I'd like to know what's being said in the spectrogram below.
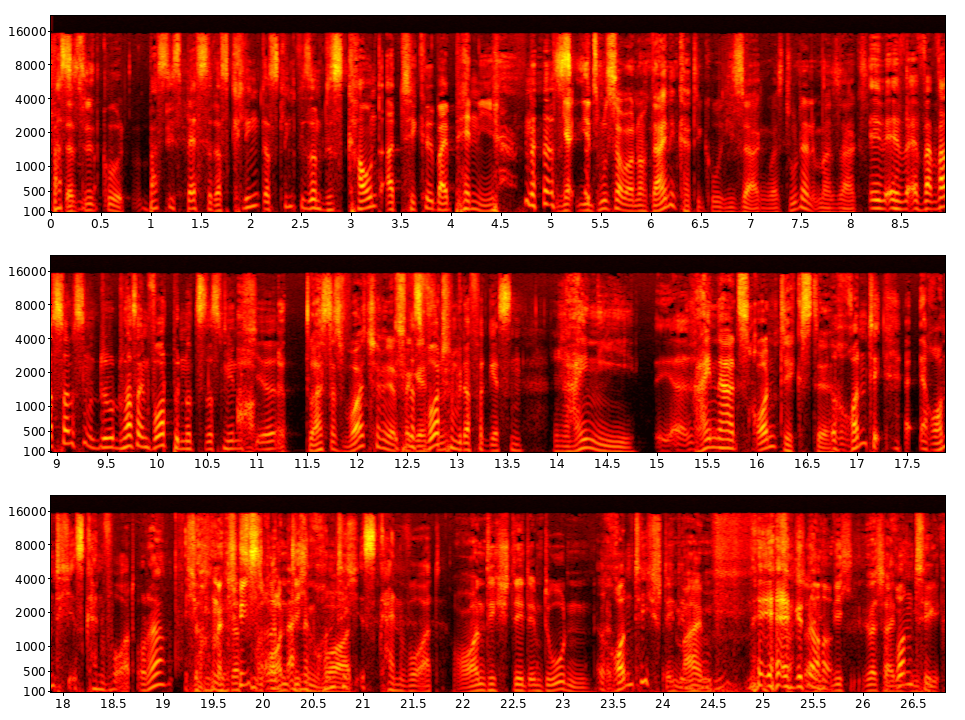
Was, Das wird gut. Bastis Beste, das klingt, das klingt wie so ein Discount-Artikel bei Penny. Ja, jetzt musst du aber noch deine Kategorie sagen, was du dann immer sagst. Äh, äh, was soll das? Du, du hast ein Wort benutzt, das mir nicht. Oh, äh, du hast das Wort schon wieder ich habe vergessen. das Wort schon wieder vergessen. Reini. Ja, Reinhards Rontigste. Rontig, äh, Rontig ist kein Wort, oder? Ich Doch, natürlich ist. Rontig ein Rontig Wort. ist kein Wort. Rontig steht im Duden. Rontig steht in im meinem. Duden? ja, Wahrscheinlich genau. Nicht, wahrscheinlich Rontig. nicht.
